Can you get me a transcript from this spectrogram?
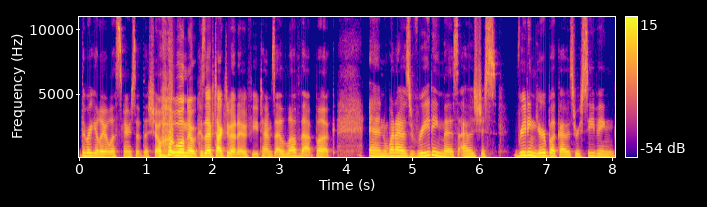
the regular listeners of the show will know because I've talked about it a few times. I love that book, and when I was reading this, I was just reading your book. I was receiving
